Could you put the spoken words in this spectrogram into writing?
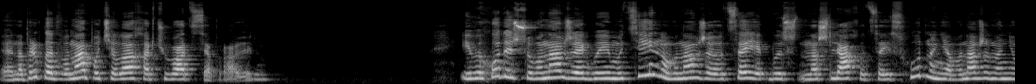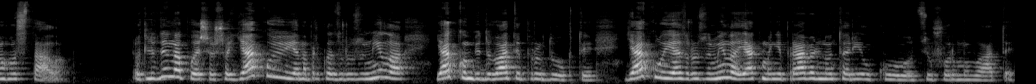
Е, Наприклад, вона почала харчуватися правильно. І виходить, що вона вже якби емоційно, вона вже оцей, якби на шлях оцей схуднення, вона вже на нього стала. От людина пише, що дякую, я, наприклад, зрозуміла, як комбінувати продукти. Дякую, я зрозуміла, як мені правильно тарілку цю формувати.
